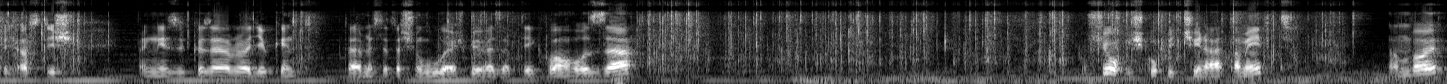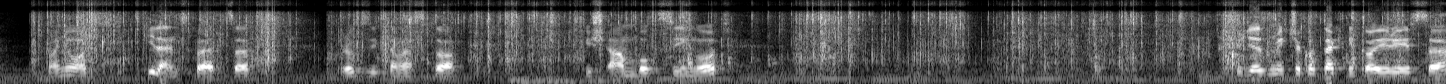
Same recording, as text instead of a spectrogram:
hogy azt is megnézzük közelről. Egyébként Természetesen USB vezeték van hozzá. Most jó kis kupit csináltam itt. Nem baj. Már 8-9 percet rögzítem ezt a kis unboxingot. És ugye ez még csak a technikai része.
